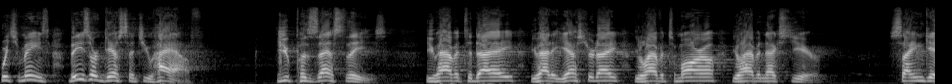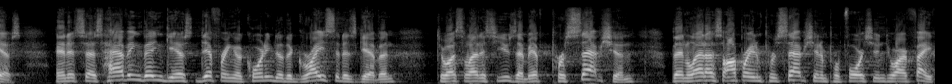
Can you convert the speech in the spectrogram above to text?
which means these are gifts that you have. You possess these. You have it today, you had it yesterday, you'll have it tomorrow, you'll have it next year. Same gifts. And it says, having then gifts differing according to the grace that is given to us, let us use them. If perception, then let us operate in perception in proportion to our faith.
